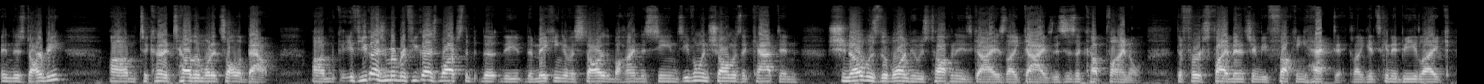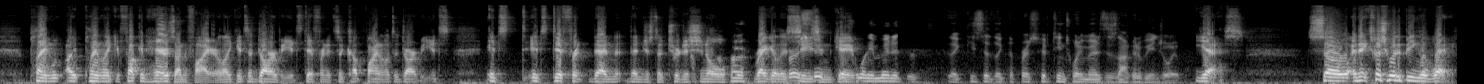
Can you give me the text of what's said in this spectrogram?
in this derby, um, to kind of tell them what it's all about. Um, if you guys remember, if you guys watched the, the, the, the making of a star, the behind the scenes, even when Sean was the captain, Chanot was the one who was talking to these guys like, guys, this is a cup final. The first five minutes are gonna be fucking hectic. Like it's gonna be like playing like playing like your fucking hair's on fire. Like it's a derby. It's different. It's a cup final. It's a derby. It's it's it's different than than just a traditional regular First season game. 20 minutes, is, like he said, like the first 15, 20 minutes is not going to be enjoyable. Yes. So, and especially with it being away.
